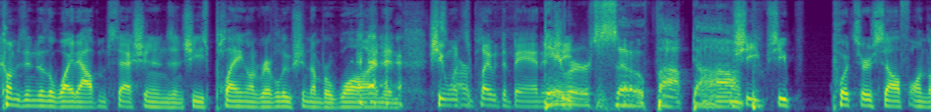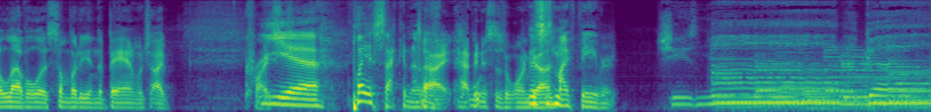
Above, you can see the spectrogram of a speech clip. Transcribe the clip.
comes into the White Album sessions, and she's playing on Revolution Number One, and she wants to play with the band, and they she were so fucked up. she she puts herself on the level as somebody in the band, which I Christ. Yeah. play a second of. All right, happiness is the one girl. This gun. is my favorite. She's not a girl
